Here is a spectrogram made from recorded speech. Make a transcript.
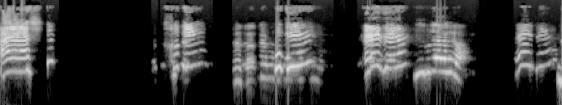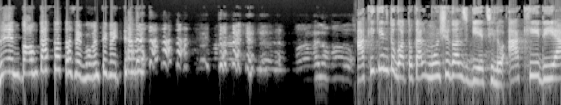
আয়াস খুকি এই যে এই দম কাজ করতেছে ঘুমাতে কইটা আখি কিন্তু গতকাল মুন্সিগঞ্জ গিয়েছিল। আখি, রিয়া,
